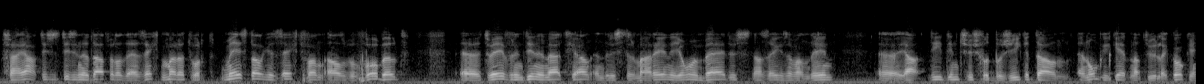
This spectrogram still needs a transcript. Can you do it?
van, ja, het, is, het is inderdaad wat hij zegt, maar het wordt meestal gezegd van als bijvoorbeeld eh, twee vriendinnen uitgaan en er is er maar één jongen bij, dus dan zeggen ze van de een, eh, ja, die dient dus voor het touwen. En omgekeerd natuurlijk ook. Hè.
